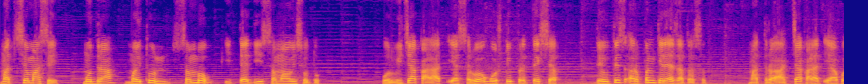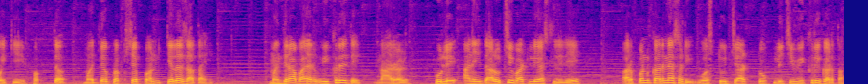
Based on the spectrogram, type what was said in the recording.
मत्स्य मासे मुद्रा मैथून संभोग इत्यादी समावेश होतो. पूर्वीच्या काळात या सर्व गोष्टी प्रत्यक्षात देवतेस अर्पण केल्या जात असत. मात्र आजच्या काळात यापैकी फक्त मद्य प्रक्षेपण केलं जात आहे. मंदिराबाहेर विक्रेते नारळ फुले आणि दारूची बाटली असलेले अर्पण करण्यासाठी वस्तूच्या टोपलीची विक्री करतात.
